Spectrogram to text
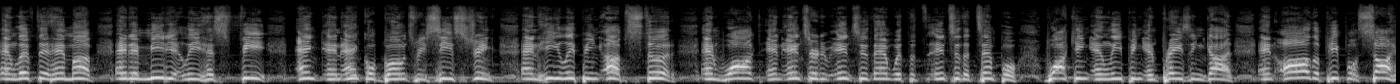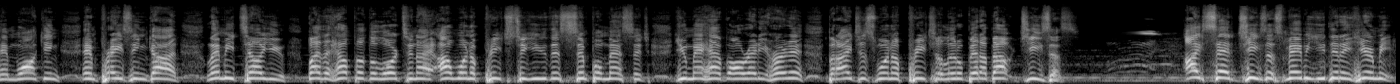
and lifted him up. And immediately his feet and, ankle bones received strength. And he leaping up stood and walked and entered into them with the, into the temple, walking and leaping and praising God. And all the people saw him walking and praising God. Let me tell you, by the help of the Lord tonight, I want to preach to you this simple message. You may have already heard it, but I just want to preach a little bit about Jesus. Jesus. I said Jesus. Maybe you didn't hear me.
